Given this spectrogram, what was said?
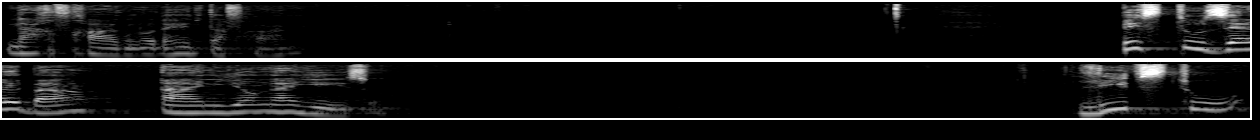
nachfragen oder hinterfragen. Bist du selber ein junger Jesu? Liebst du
